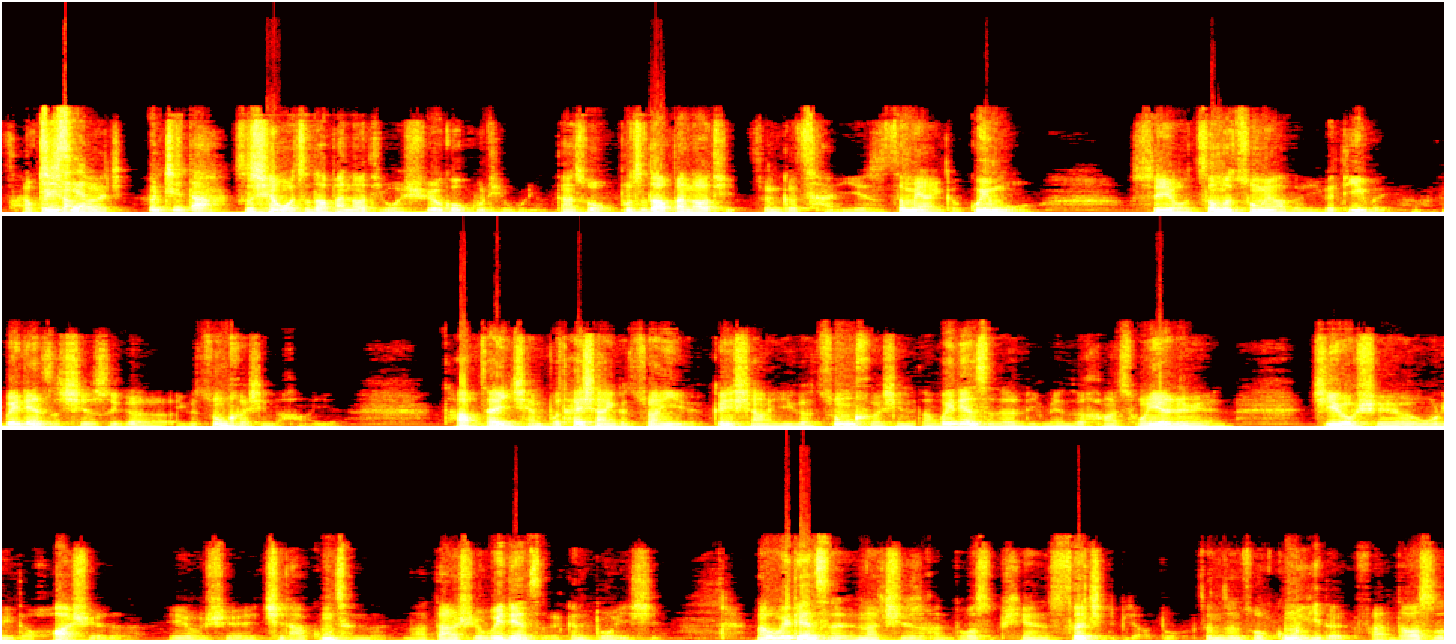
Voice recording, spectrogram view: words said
才会想到。不知道。之前我知道半导体，我学过固体物理，但是我不知道半导体整个产业是这么样一个规模，是有这么重要的一个地位。微电子其实是一个一个综合性的行业，它在以前不太像一个专业，更像一个综合性的。它微电子的里面的行从业人员，既有学物理的、化学的。也有学其他工程的，那当然学微电子的更多一些。那微电子的人呢，其实很多是偏设计的比较多，真正做工艺的反倒是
